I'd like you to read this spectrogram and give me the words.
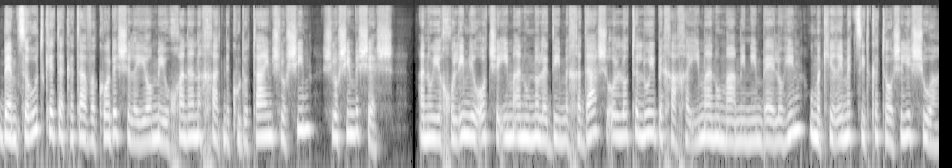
באמצעות קטע כתב הקודש של היום מיוחנן 1.230-36, אנו יכולים לראות שאם אנו נולדים מחדש או לא תלוי בכך האם אנו מאמינים באלוהים ומכירים את צדקתו של ישוע.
